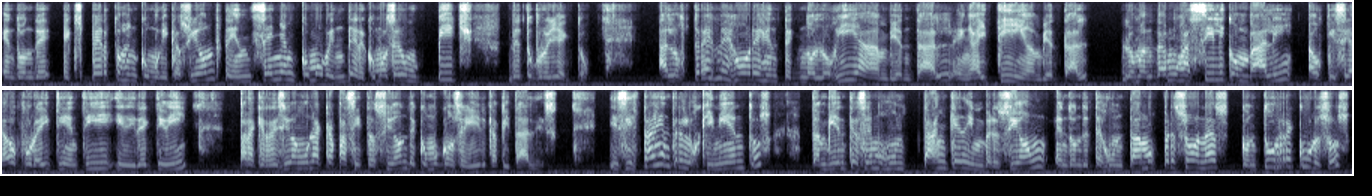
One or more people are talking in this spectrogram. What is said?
en donde expertos en comunicación te enseñan cómo vender, cómo hacer un pitch de tu proyecto a los tres mejores en tecnología ambiental, en IT ambiental, los mandamos a Silicon Valley, auspiciados por ATT y DirecTV, para que reciban una capacitación de cómo conseguir capitales. Y si estás entre los 500, también te hacemos un tanque de inversión en donde te juntamos personas con tus recursos,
